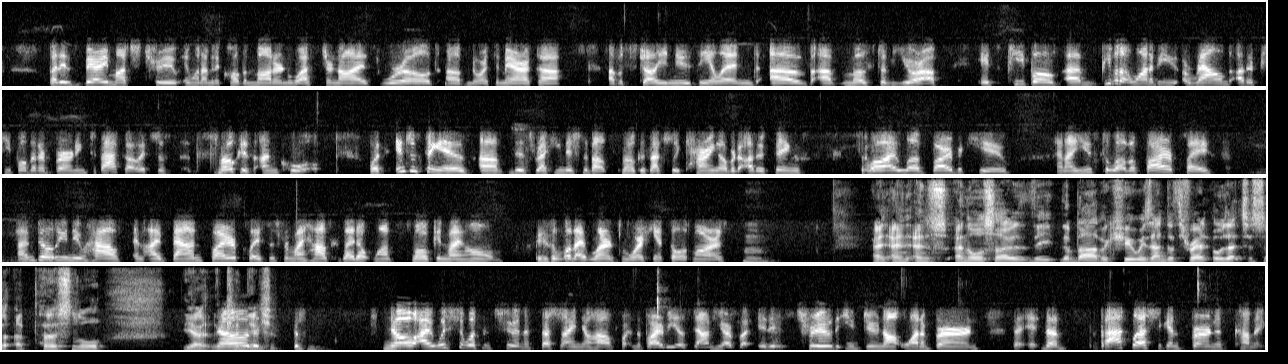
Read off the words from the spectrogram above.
but is very much true in what I'm going to call the modern westernized world of North America, of Australia, New Zealand, of uh, most of Europe. It's people. Um, people don't want to be around other people that are burning tobacco. It's just smoke is uncool. What's interesting is um, this recognition about smoke is actually carrying over to other things. So while I love barbecue, and I used to love a fireplace, I'm building a new house, and I banned fireplaces from my house because I don't want smoke in my home because of what I've learned from working at Philip Morris. And, and, and, and also, the, the barbecue is under threat, or that's just a, a personal yeah, No, connection? the, no, I wish it wasn't true, and especially I know how important the barbie is down here. But it is true that you do not want to burn. The, the backlash against burn is coming.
